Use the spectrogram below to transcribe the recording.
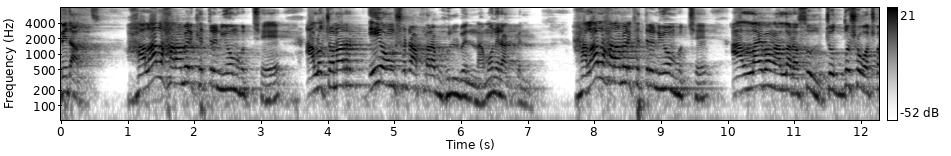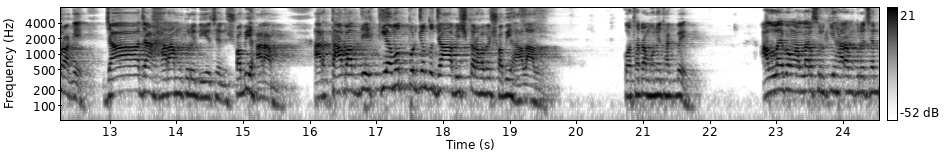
বেদাত। হালাল হারামের ক্ষেত্রে নিয়ম হচ্ছে, আলোচনার এই অংশটা আপনারা ভুলবেন না, মনে রাখবেন। হালাল হারামের ক্ষেত্রে নিয়ম হচ্ছে, আল্লাহ এবং আল্লাহ রসুল চোদ্দশো বছর আগে যা যা হারাম করে দিয়েছেন সবই হারাম। আর তা বাদ দিয়ে কিয়ামত পর্যন্ত যা আবিষ্কার হবে সবই হালাল। কথাটা মনে থাকবে? আল্লাহ এবং আল্লাহ রসুল কি হারাম করেছেন?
